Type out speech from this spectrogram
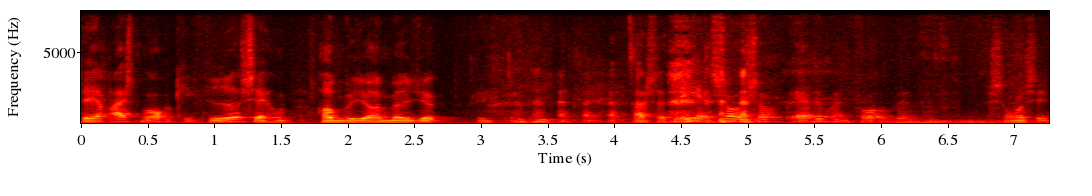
Da jeg rejste mig op og gik videre, sagde hun, ham vil jeg med hjem. altså det er så, så er det, man får, som at se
